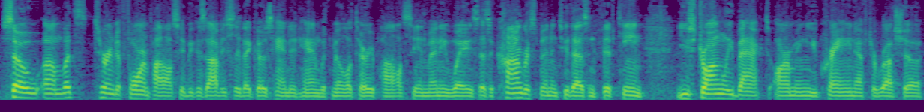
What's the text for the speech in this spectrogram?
So um, let's turn to foreign policy because obviously that goes hand in hand with military policy in many ways. As a congressman in 2015, you strongly backed arming Ukraine after Russia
